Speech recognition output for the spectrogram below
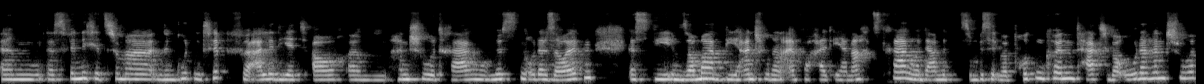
Ähm, das finde ich jetzt schon mal einen guten Tipp für alle, die jetzt auch ähm, Handschuhe tragen müssten oder sollten, dass die im Sommer die Handschuhe dann einfach halt eher nachts tragen und damit so ein bisschen überbrücken können, tagsüber ohne Handschuhe.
